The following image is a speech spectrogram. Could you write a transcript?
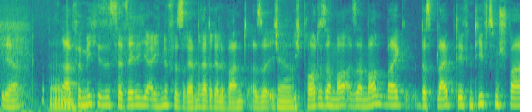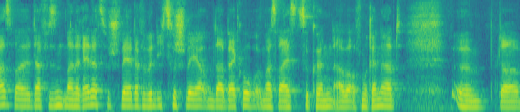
Ja, ähm. aber für mich ist es tatsächlich eigentlich nur fürs Rennrad relevant. Also ich, ja. ich brauche das am, also am Mountainbike, das bleibt definitiv zum Spaß, weil dafür sind meine Räder zu schwer, dafür bin ich zu schwer, um da berghoch irgendwas reißen zu können. Aber auf dem Rennrad, ähm, da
